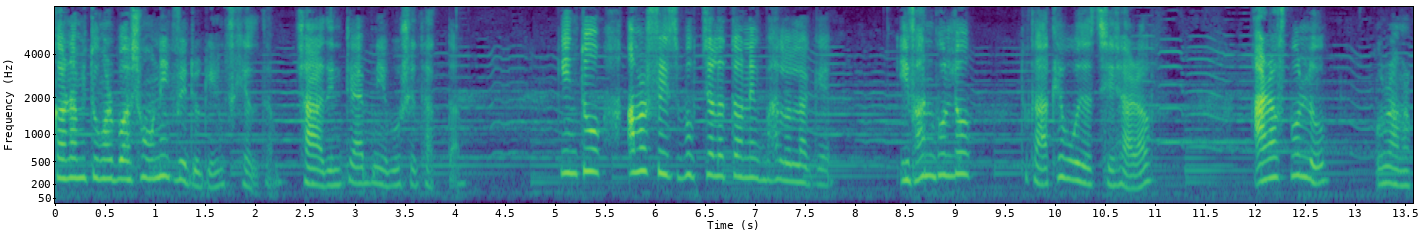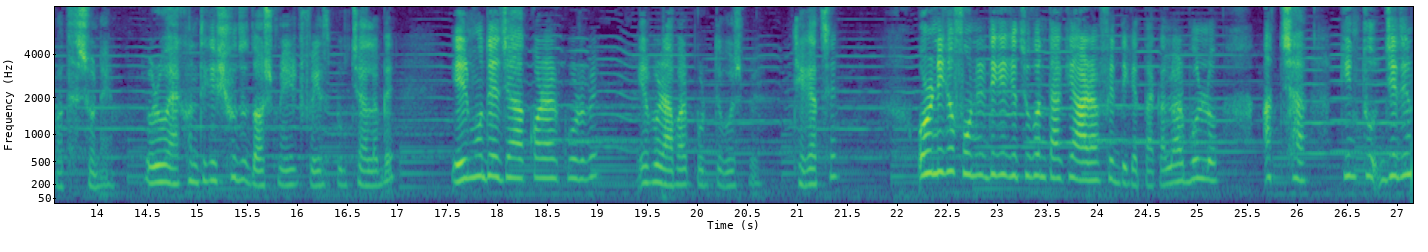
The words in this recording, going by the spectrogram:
কারণ আমি তোমার বয়সে অনেক ভিডিও গেমস খেলতাম। সারাদিন ট্যাব নিয়ে বসে থাকতাম। কিন্তু আমার ফেসবুক চালাতে অনেক ভালো লাগে। ইভান বলল, তুই কাকে বোঝাচ্ছিস, আরাফ? আরাফ বলল ওর আমার কথা শোনে। ওরও এখন থেকে শুধু দশ মিনিট ফেসবুক চালাবে। এর মধ্যে যা করার করবে, এরপর আবার পড়তে বসবে। ঠিক আছে? অরুণিকা ফোনের দিকে কিছুক্ষণ তাকিয়ে আরাফের দিকে তাকালো আর বলল আচ্ছা কিন্তু যেদিন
